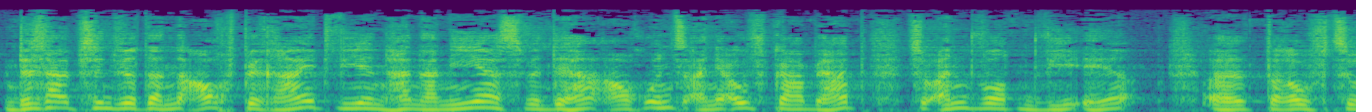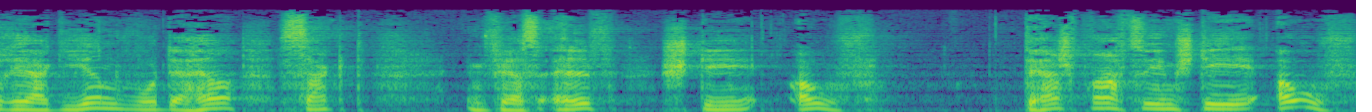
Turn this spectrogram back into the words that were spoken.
Und deshalb sind wir dann auch bereit, wie in Hananias, wenn der Herr auch uns eine Aufgabe hat, zu antworten, wie er, äh, darauf zu reagieren, wo der Herr sagt im Vers 11, steh auf. Der Herr sprach zu ihm, steh auf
